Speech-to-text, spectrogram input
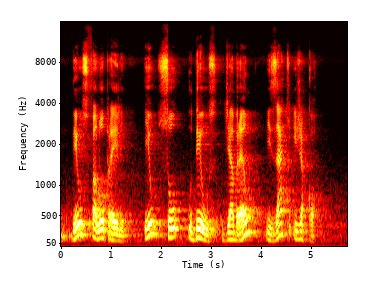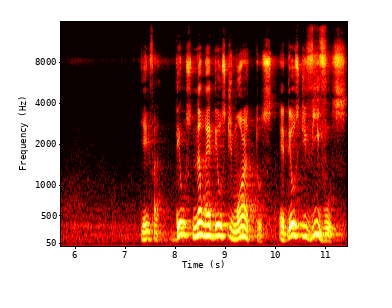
Deus falou para ele: Eu sou o Deus de Abraão, Isaac e Jacó. E ele fala: Deus não é Deus de mortos, é Deus de vivos.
